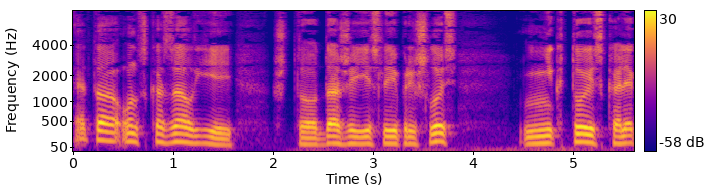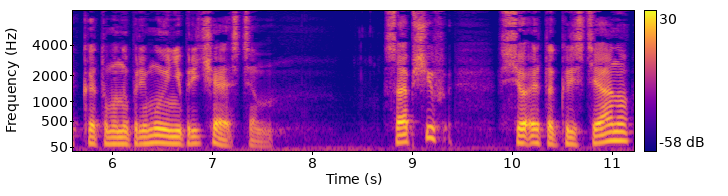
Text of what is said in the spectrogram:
это он сказал ей, что даже если и пришлось, никто из коллег к этому напрямую не причастен. Сообщив все это Кристиану,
